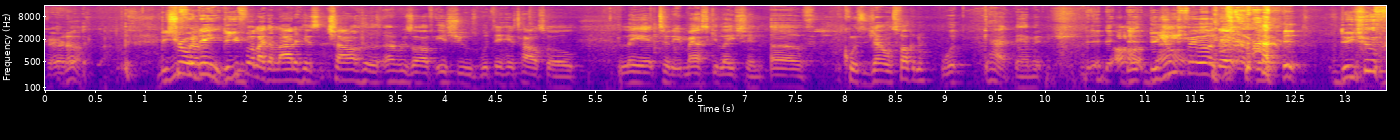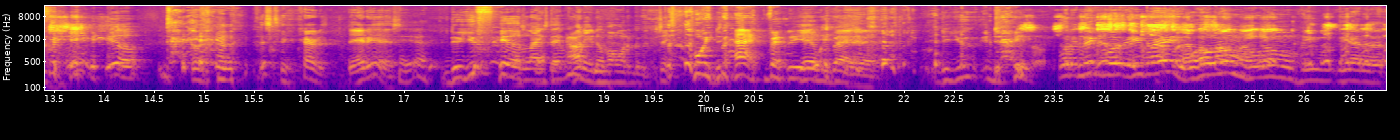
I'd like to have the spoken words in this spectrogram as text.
fair enough. Do you, True feel, indeed. do you feel like a lot of his childhood unresolved issues within his household led to the emasculation of Quincy Jones fucking him. what? God damn it! D- d- oh, d- do you feel that? do you feel this thing Curtis? There it is. Yeah. Do you feel like that? I don't even know if I want to go. We back, baby. Yeah, we back. Yeah. Do you? Do you Well, the nigga was he raised. Well, hold on, hold on. He, was- he had a,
